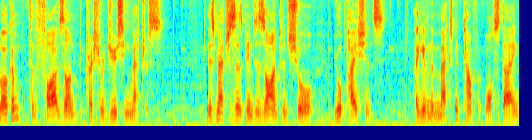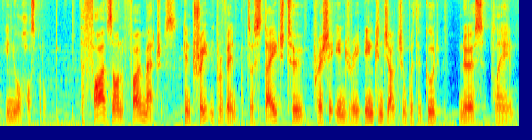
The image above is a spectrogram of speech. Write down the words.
Welcome to the 5Zon pressure reducing mattress. This mattress has been designed to ensure your patients are given the maximum comfort while staying in your hospital. The 5Zon foam mattress can treat and prevent up to a stage 2 pressure injury in conjunction with a good nurse plan.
